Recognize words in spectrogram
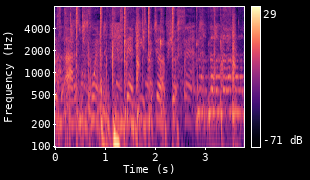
his eyes will squint. Then he's picked up your scent. La, la, la.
